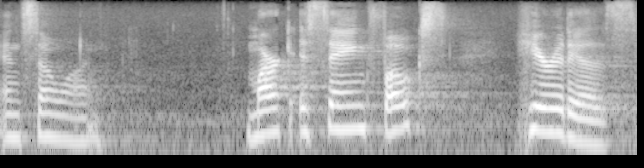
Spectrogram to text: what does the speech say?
and so on. Mark is saying, folks, here it is.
